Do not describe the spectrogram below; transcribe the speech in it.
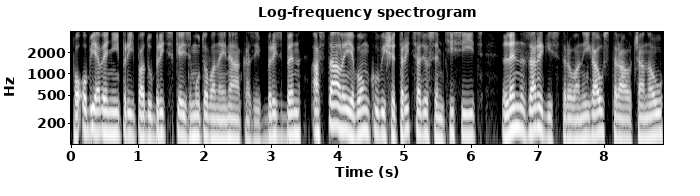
po objavení prípadu britskej zmutovanej nákazy v Brisbane a stále je vonku vyše 38 tisíc len zaregistrovaných Austrálčanov,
